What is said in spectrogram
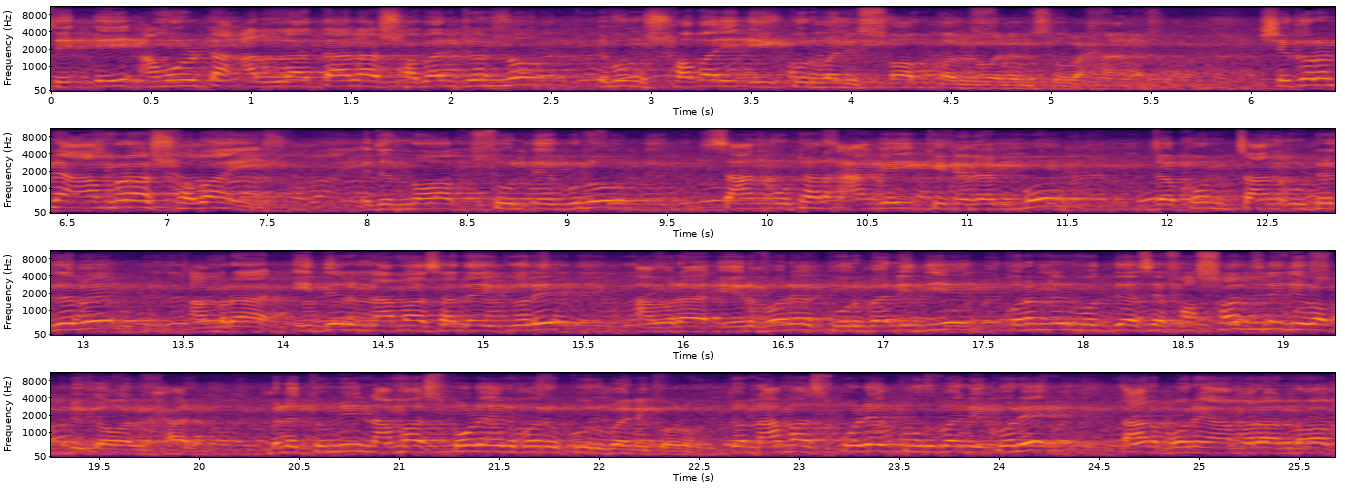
যে এই আমলটা আল্লাহ তালা সবার জন্য এবং সবাই এই কোরবানির সব পাবে বলেন সুবাহান সে কারণে আমরা সবাই এই যে নখ, চুল এগুলো চান ওঠার আগেই কেটে রাখব। যখন চান উঠে যাবে, আমরা ঈদের নামাজ আদায় করে আমরা এরপরে কুরবানি দিয়ে, কোরআনের মধ্যে আছে, ফসল্লি রব্বি কাওয়াল খাল। বলে, তুমি নামাজ পড়ে এরপরে কুরবানি করো। তো নামাজ পড়ে কুরবানি করে তারপরে আমরা নখ,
